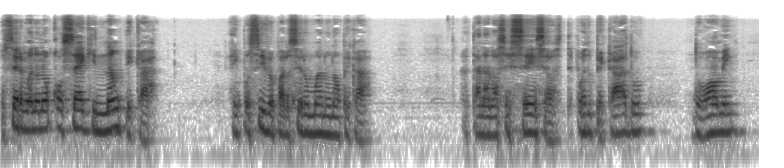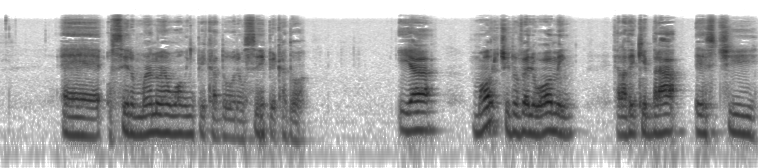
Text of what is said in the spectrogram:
o ser humano não consegue não pecar. É impossível para o ser humano não pecar. Está na nossa essência, depois do pecado do homem, é, o ser humano é um homem pecador, é um ser pecador. E a morte do velho homem ela vem quebrar este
